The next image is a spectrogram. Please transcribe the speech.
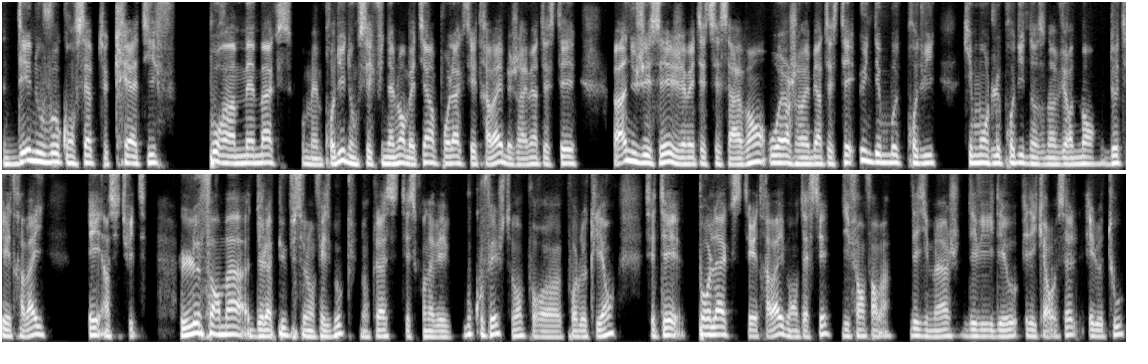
des nouveaux concepts créatifs pour un même axe ou même produit. Donc c'est finalement, bah, tiens, pour l'axe télétravail, bah, j'aurais bien testé un UGC, j'ai jamais testé ça avant, ou alors j'aurais bien testé une démo de produit qui montre le produit dans un environnement de télétravail et ainsi de suite. Le format de la pub selon Facebook, donc là, c'était ce qu'on avait beaucoup fait justement pour, euh, pour le client. C'était pour l'axe télétravail, ben, on testait différents formats, des images, des vidéos et des carousels, et le tout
